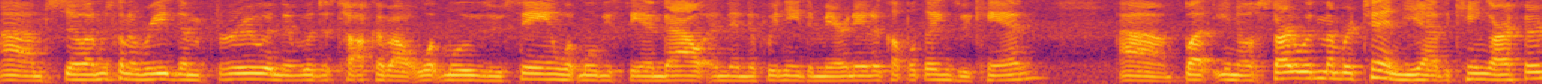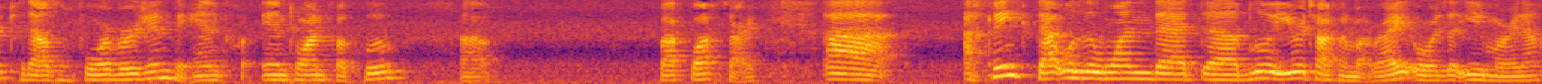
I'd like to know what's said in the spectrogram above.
Um, so I'm just going to read them through, and then we'll just talk about what movies we've seen, what movies stand out, and then if we need to marinate a couple things, we can. Um, but you know, starting with number ten, you have the King Arthur 2004 version, the Ant- Antoine Fuqua. Uh, Fuqua, sorry. Uh, I think that was the one that uh, Bluey you were talking about, right? Or was that you, Marina?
